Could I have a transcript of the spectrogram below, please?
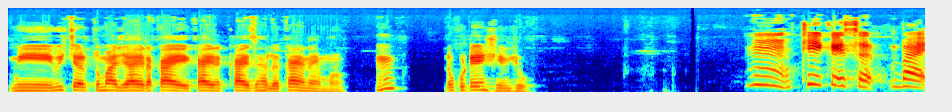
मी विचारतो माझ्या आईला काय काय काय झालं काय नाही म्हणून. नको टेन्शन घेऊ. ठीक आहे सर बाय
